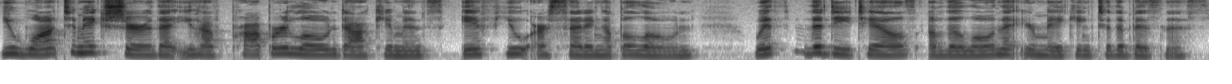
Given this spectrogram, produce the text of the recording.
you want to make sure that you have proper loan documents if you are setting up a loan with the details of the loan that you're making to the business.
